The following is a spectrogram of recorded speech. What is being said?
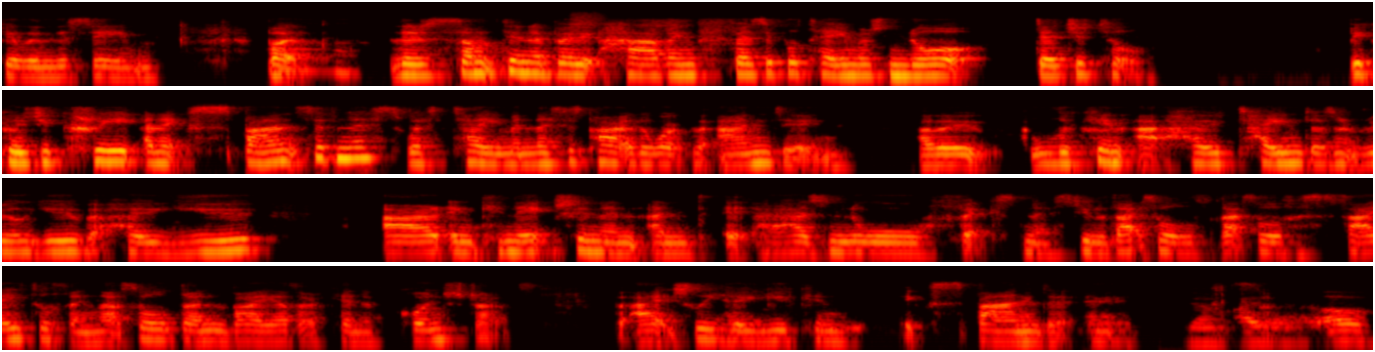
feeling the same. But there's something about having physical timers, not digital because you create an expansiveness with time. And this is part of the work that i'm doing about looking at how time doesn't rule you but how you are in connection and, and it has no fixedness. You know that's all that's all a societal thing. That's all done by other kind of constructs but actually how you can expand it. And, yeah, i love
